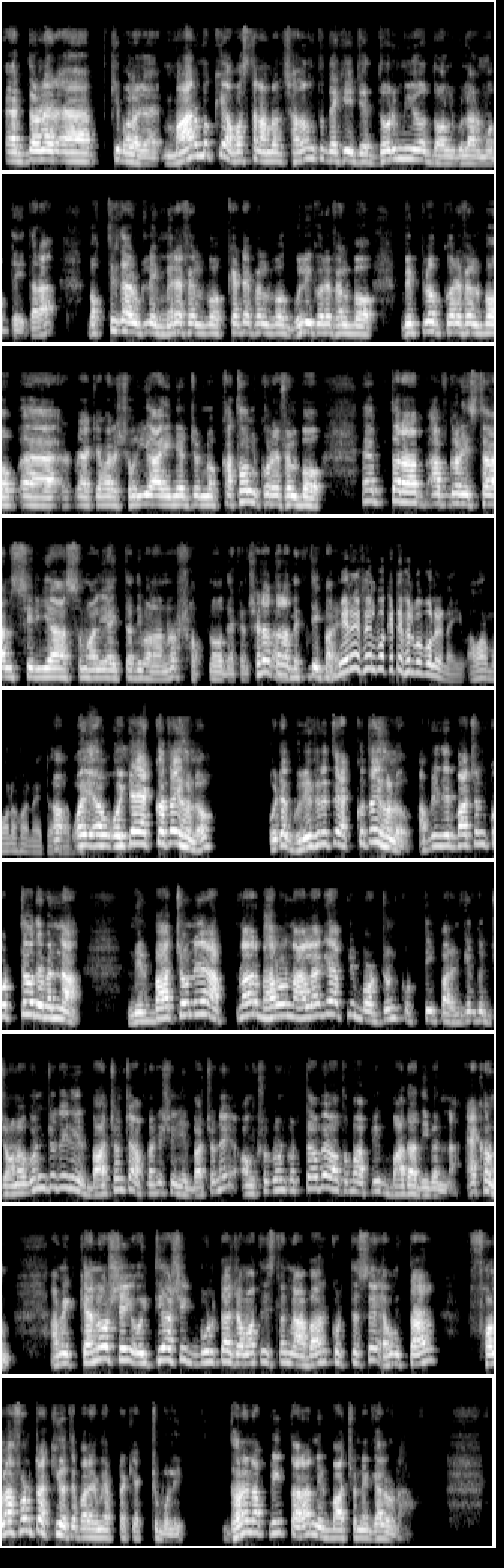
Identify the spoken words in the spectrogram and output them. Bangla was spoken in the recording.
এক ধরনের কি বলা যায় মারমুখী অবস্থান আমরা সাধারণত দেখি যে ধর্মীয় দলগুলোর মধ্যেই। তারা বক্তৃতায় উঠলে মেরে ফেলব কেটে ফেলব গুলি করে ফেলব বিপ্লব করে ফেলব একেবারে সরিয়া আইনের জন্য কাতল করে ফেলব। তারা আফগানিস্তান সিরিয়া সোমালিয়া ইত্যাদি বানানোর স্বপ্ন দেখেন। সেটা তারা দেখতেই পারে। মেরে ফেলব কেটে ফেলব বলে নাই আমার মনে হয় না এটা ওই ওইটা এক কথাই হলো। ওইটা ঘুরে ফিরে তো এক কথাই হলো। আপনি নির্বাচন করতেও দেবেন না। নির্বাচনে আপনার ভালো না লাগে, আপনি বর্জন করতেই পারেন। কিন্তু জনগণ যদি নির্বাচন চায়, আপনাকে সেই নির্বাচনে অংশগ্রহণ করতে হবে অথবা আপনি বাধা দিবেন না। এখন, আমি কেন সেই ঐতিহাসিক ভুলটা জামাতে ইসলামে আবার করতেছে এবং তার ফলাফলটা কি হতে পারে, আমি আপনাকে একটু বলি। ধরেন আপনি, তারা নির্বাচনে গেল না।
